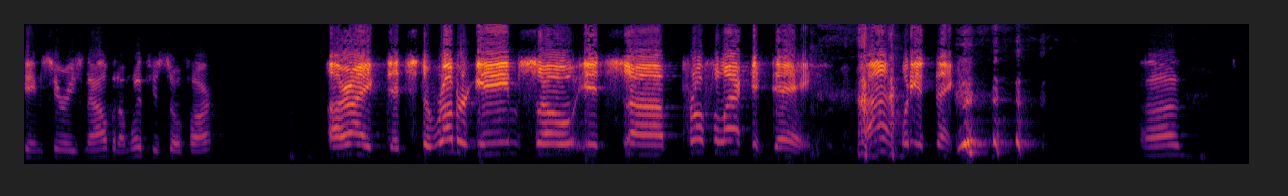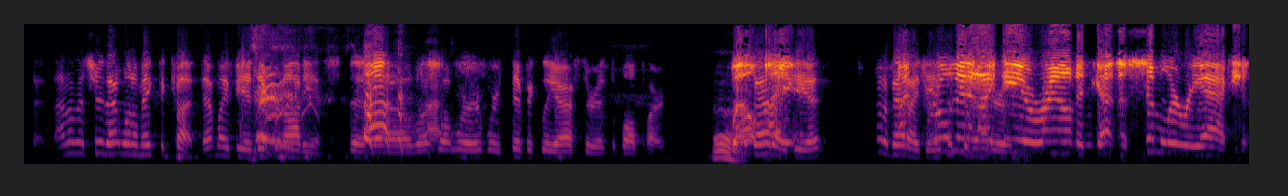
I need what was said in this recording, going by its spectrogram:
game series now, but I'm with you so far. All right, it's the rubber game, so it's uh, prophylactic day. Huh? what do you think? Uh, I'm not sure that one will make the cut. That might be a different audience than uh, what, what, we're we're typically after at the ballpark. Oh. Well, Not a bad I, idea. Not a bad I've idea. thrown that idea of... around and gotten a similar reaction,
